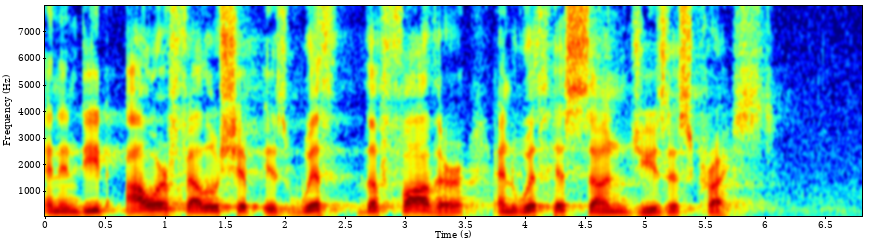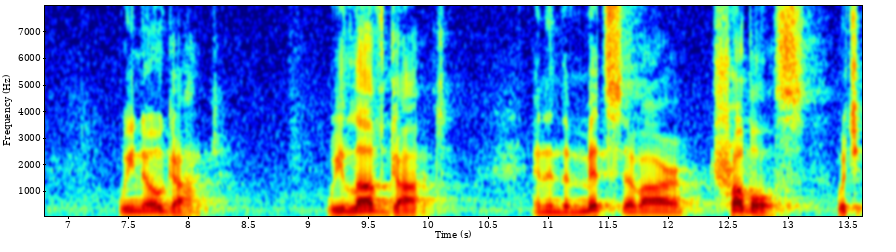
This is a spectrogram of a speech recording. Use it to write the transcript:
and indeed our fellowship is with the Father and with his Son, Jesus Christ. We know God, we love God, and in the midst of our troubles, which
